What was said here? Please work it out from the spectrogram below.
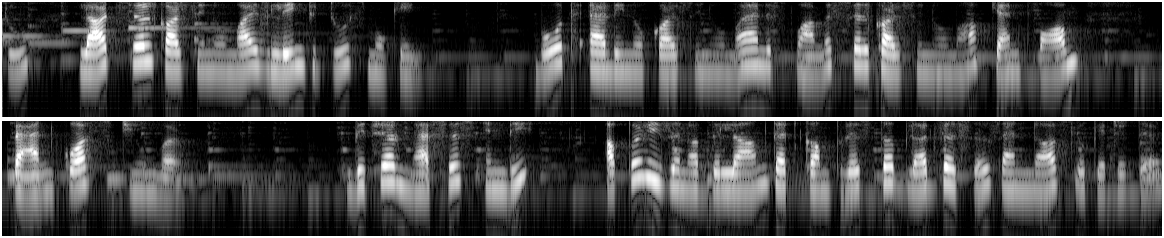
two, large cell carcinoma is linked to smoking. Both adenocarcinoma and squamous cell carcinoma can form Pancoast tumor, which are masses in the upper region of the lung that compress the blood vessels and nerves located there.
